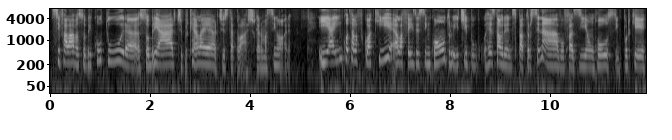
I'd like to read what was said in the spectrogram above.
se falava sobre cultura, sobre arte, porque ela é artista plástica, era uma senhora. E aí, enquanto ela ficou aqui, ela fez esse encontro e, tipo, restaurantes patrocinavam, faziam hosting, porque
